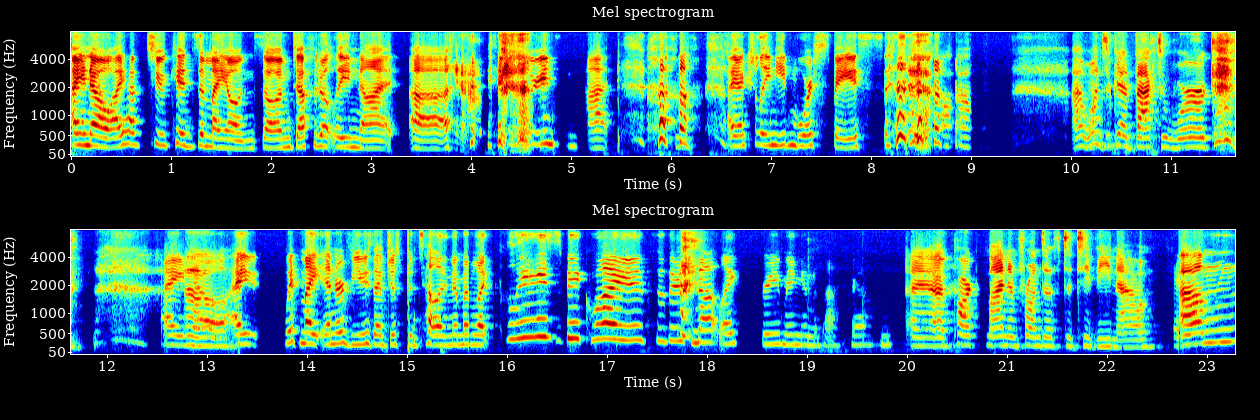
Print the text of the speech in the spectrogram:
i know i have two kids of my own so i'm definitely not uh Yeah. experiencing that i actually need more space Yeah. I want to get back to work. i know Um, i with my interviews i've just been telling them i'm like please be quiet so there's not like screaming in the background I, I parked mine in front of the TV now. Um,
